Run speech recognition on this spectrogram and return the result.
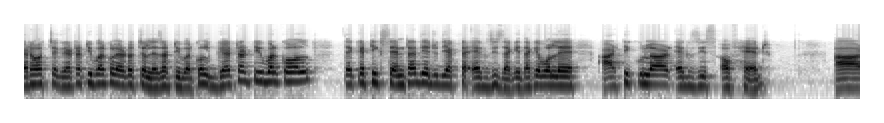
এটা হচ্ছে গ্রেটার টিউবারকল এটা হচ্ছে লেজার টিউবারকল গ্রেটার টিউবারকল থেকে ঠিক সেন্টার দিয়ে যদি একটা এক্সিস থাকে তাকে বলে আর্টিকুলার এক্সিস অফ হেড আর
